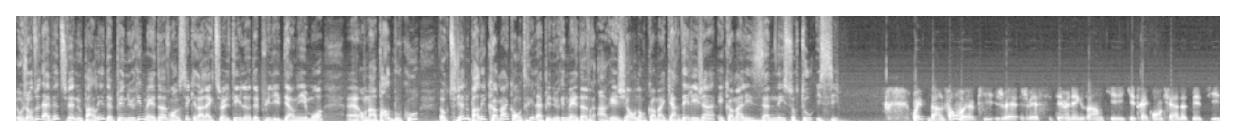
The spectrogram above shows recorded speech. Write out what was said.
Aujourd'hui, David, tu viens nous parler de pénurie de main-d'œuvre. On le sait que dans l'actualité, depuis les derniers mois, euh, on en parle beaucoup. Donc, tu viens nous parler comment contrer la pénurie de main-d'œuvre en région, donc comment garder les gens et comment les amener surtout ici. Dans le fond, euh, puis je vais je vais citer un exemple qui est, très concret à notre métier,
